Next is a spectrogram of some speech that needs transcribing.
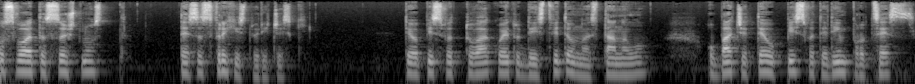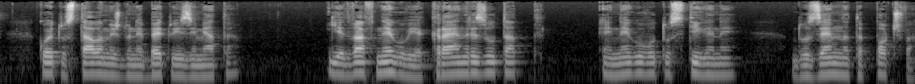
По своята същност те са свръхисторически. Те описват това, което действително е станало, обаче те описват един процес, който става между небето и земята и едва в неговия краен резултат е неговото стигане до земната почва.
